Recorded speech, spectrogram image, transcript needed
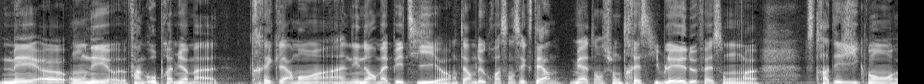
mais euh, on est, enfin Groupe Premium a très clairement un, énorme appétit en termes de croissance externe, mais attention, très ciblé, de façon stratégiquement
